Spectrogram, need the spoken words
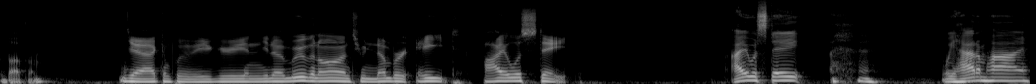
above them. Yeah, I completely agree. And you know, moving on to number 8, Iowa State. Iowa State, we had them high,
